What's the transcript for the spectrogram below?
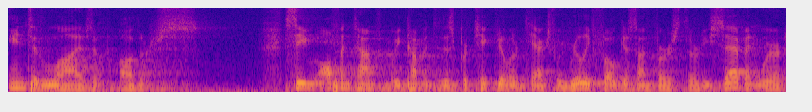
into the lives of others. See, oftentimes when we come into this particular text, we really focus on verse 37 where,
